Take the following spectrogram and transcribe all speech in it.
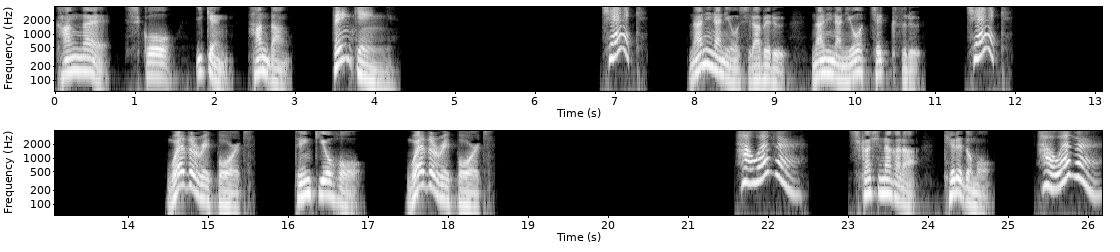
考え、思考、意見、判断、Thinking. Check. 何々を調べる、何々をチェックする、Check. Weather report. 天気予報、Weather report. However. しかしながら、けれども、However.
